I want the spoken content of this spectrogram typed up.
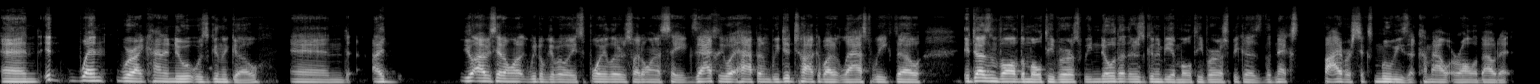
and it went where I kind of knew it was going to go, and I you know, obviously I don't want we don't give away spoilers, so I don't want to say exactly what happened. We did talk about it last week, though. It does involve the multiverse. We know that there's going to be a multiverse because the next five or six movies that come out are all about it.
